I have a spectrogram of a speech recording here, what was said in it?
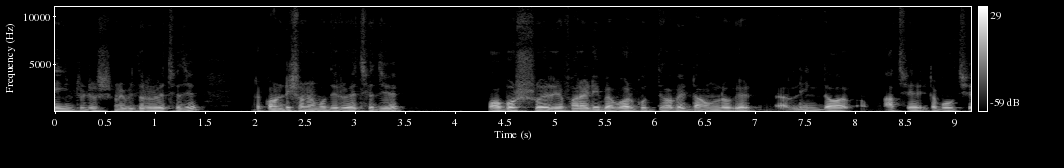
এই ইন্ট্রোডিউশনের ভিতরে রয়েছে যে, একটা কন্ডিশনের মধ্যে রয়েছে যে অবশ্যই রেফার আইডি ব্যবহার করতে হবে। ডাউনলোডের লিঙ্ক দেওয়া আছে, এটা বলছে।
